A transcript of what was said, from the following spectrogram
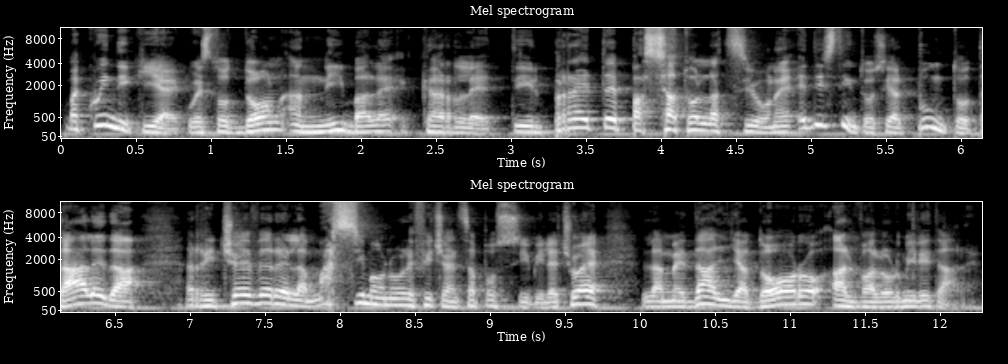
Ma quindi chi è questo Don Annibale Carletti, il prete passato all'azione e distintosi al punto tale da ricevere la massima onorificenza possibile, cioè la medaglia d'oro al valor militare?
